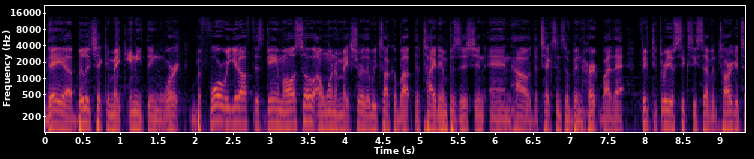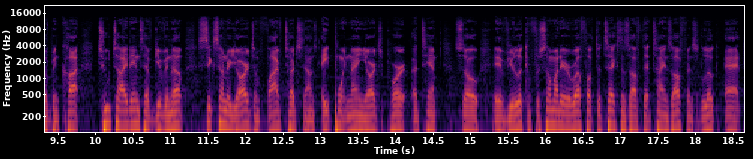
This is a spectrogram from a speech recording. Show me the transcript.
they uh, Belichick can make anything work. Before we get off this game, also I want to make sure that we talk about the tight end position and how the Texans have been hurt by that. Fifty-three of sixty-seven targets have been caught. Two tight ends have given up six hundred yards and five touchdowns, eight point nine yards per attempt. So if you're looking for somebody to rough up the Texans off that Titans offense, look at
